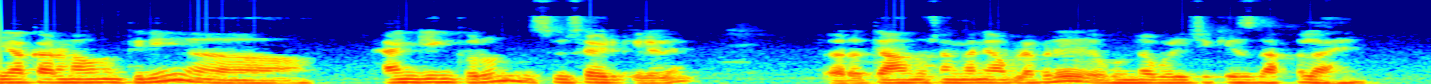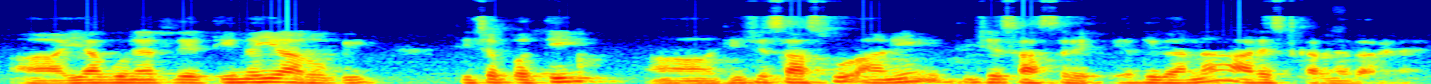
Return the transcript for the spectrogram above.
या कारणावरून तिने हँगिंग करून सुसाईड केलेलं आहे. तर त्या अनुषंगाने आपल्याकडे हुंडाबळीची केस दाखल आहे. या गुन्ह्यातले तीनही आरोपी तिचे पती तिचे सासू आणि तिचे सासरे या तिघांना अरेस्ट करण्यात आले आहे.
